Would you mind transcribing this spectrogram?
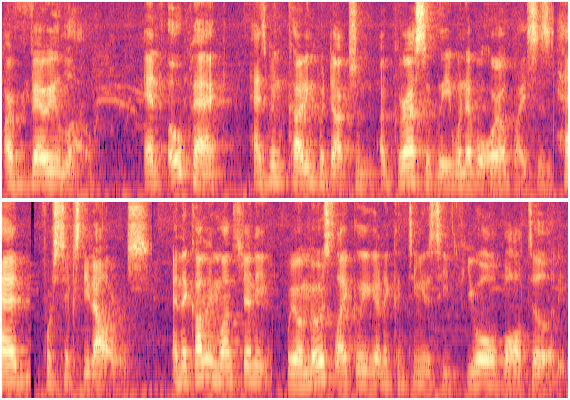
are very low, and OPEC has been cutting production aggressively whenever oil prices head for $60. In the coming months, Jenni, we are most likely going to continue to see fuel volatility.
